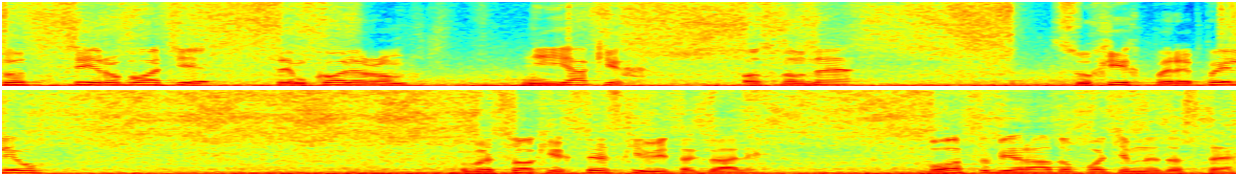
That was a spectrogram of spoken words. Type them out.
Тут в цій роботі з цим кольором ніяких основне сухих перепилів, високих тисків і так далі. Бо собі раду потім не дасте.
